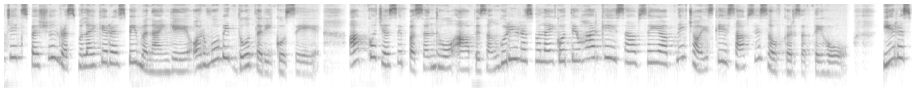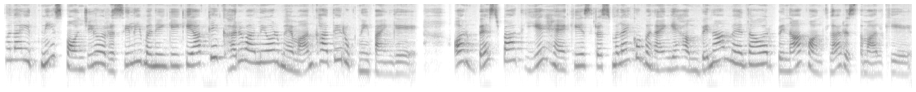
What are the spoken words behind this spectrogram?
आज एक स्पेशल रसमलाई की रेसिपी बनाएँगे और वो भी दो तरीकों से। आपको जैसे पसंद हो, आप इस अंगूरी रसमलाई को त्योहार के हिसाब से या अपने चॉइस के हिसाब से सर्व कर सकते हो। ये रसमलाई इतनी स्पॉन्जी और रसीली बनेगी कि आपके घर वाले और मेहमान खाते रुक नहीं पाएँगे। और बेस्ट बात यह है कि इस रसमलाई को बनाएँगे हम बिना मैदा और बिना कॉर्नफ्लावर इस्तेमाल किए।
